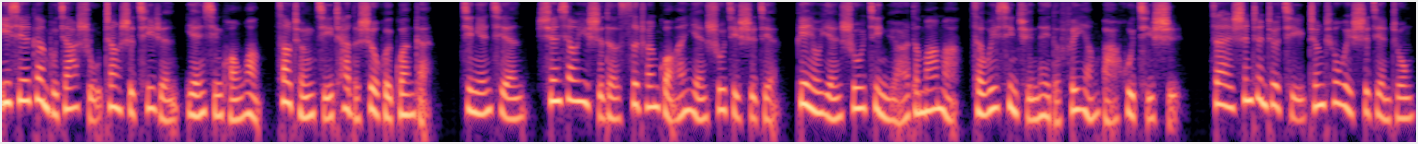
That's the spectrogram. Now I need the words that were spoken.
一些干部家属仗势欺人、言行狂妄，造成极差的社会观感。几年前喧嚣一时的四川广安严书记事件，便由严书记女儿的妈妈在微信群内的飞扬跋扈起始。在深圳这起争车位事件中，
